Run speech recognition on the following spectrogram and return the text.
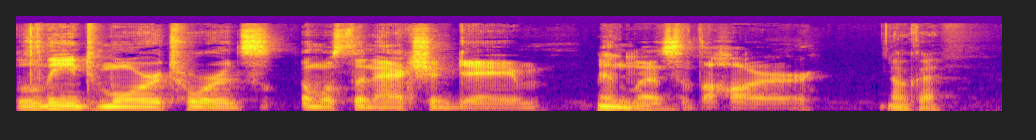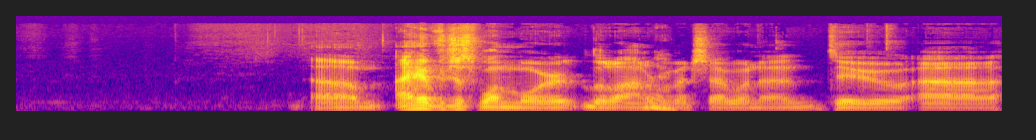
leaned more towards almost an action game and Mhm. less of the horror. Okay. Um, I have just one more little honorable Yeah. mention I want to do. Uh,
